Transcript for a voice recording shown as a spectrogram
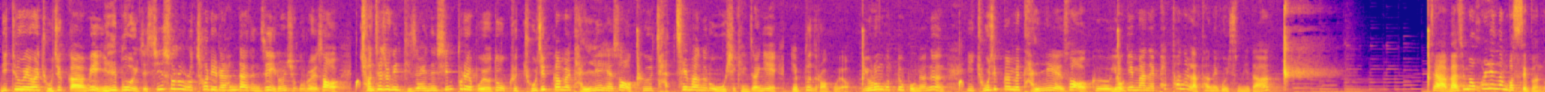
니트웨어의 조직감이 일부 이제 시스루로 처리를 한다든지 이런 식으로 해서 전체적인 디자인은 심플해 보여도 그 조직감을 달리해서 그 자체만으로 옷이 굉장히 예쁘더라고요. 이런 것도 보면은 이 조직감을 달리해서 그 여기만의 패턴을 나타내고 있습니다. 자 마지막 홀리 넘버 세븐.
